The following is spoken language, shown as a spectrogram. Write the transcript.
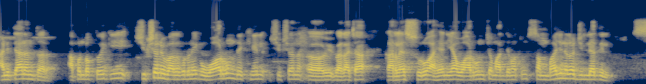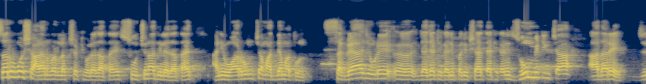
आणि त्यानंतर आपण बघतोय की शिक्षण विभागाकडून एक वॉर रूम देखील शिक्षण विभागाच्या कार्यालयात सुरू आहे. आणि या वॉर रूमच्या माध्यमातून संभाजीनगर जिल्ह्यातील सर्व शाळांवर लक्ष ठेवलं जात आहे सूचना दिल्या जात आहेत. आणि वॉर रूमच्या माध्यमातून सगळ्या जेवढे ज्या ज्या ठिकाणी परीक्षा आहेत त्या ठिकाणी झूम मिटिंगच्या आधारे जे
